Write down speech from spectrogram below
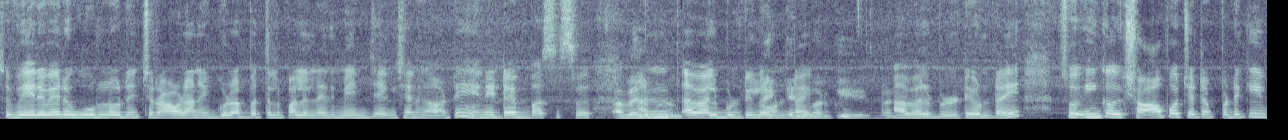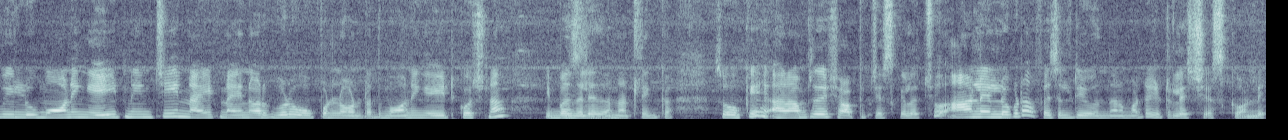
సో వేరే వేరే ఊర్లో నుంచి రావడానికి కూడా బత్తలపల్లి అనేది మెయిన్ జంక్షన్ కాబట్టి ఎనీ టైం బస్సెస్ అవైలబిలిటీలో ఉంటాయి. అవైలబిలిటీ ఉంటాయి. సో ఇంకా షాప్ వచ్చేటప్పటికి వీళ్ళు మార్నింగ్ ఎయిట్ నుంచి నైట్ నైన్ వరకు కూడా ఓపెన్లో ఉంటుంది. మార్నింగ్ ఎయిట్కి వచ్చినా ఇబ్బంది లేదన్నట్లు ఇంకా. సో ఓకే ఆరామ్సే షాపింగ్ చేసుకెళ్ళచ్చు. ఆన్లైన్లో కూడా ఫెసిలిటీ ఉందన్నమాట. యూటిలైజ్ చేసుకోండి.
